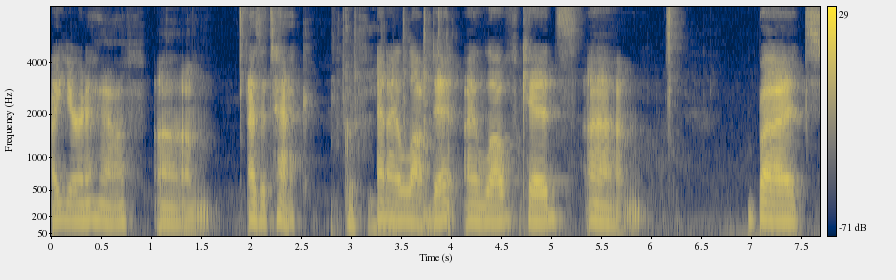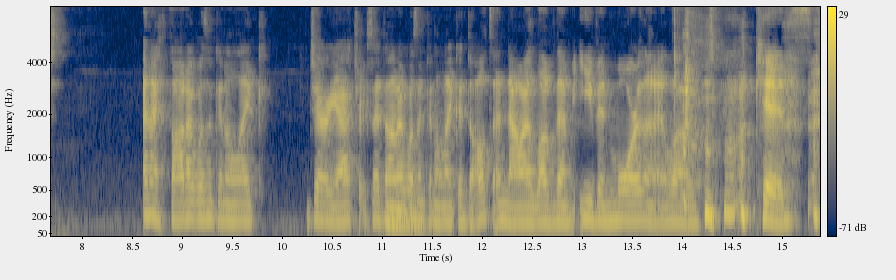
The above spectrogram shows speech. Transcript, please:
a year and a half um, as a tech Good for you. and I loved it. I love kids. Um, but, and I thought I wasn't gonna like geriatrics. I thought I wasn't gonna like adults, and now I love them even more than I loved kids.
